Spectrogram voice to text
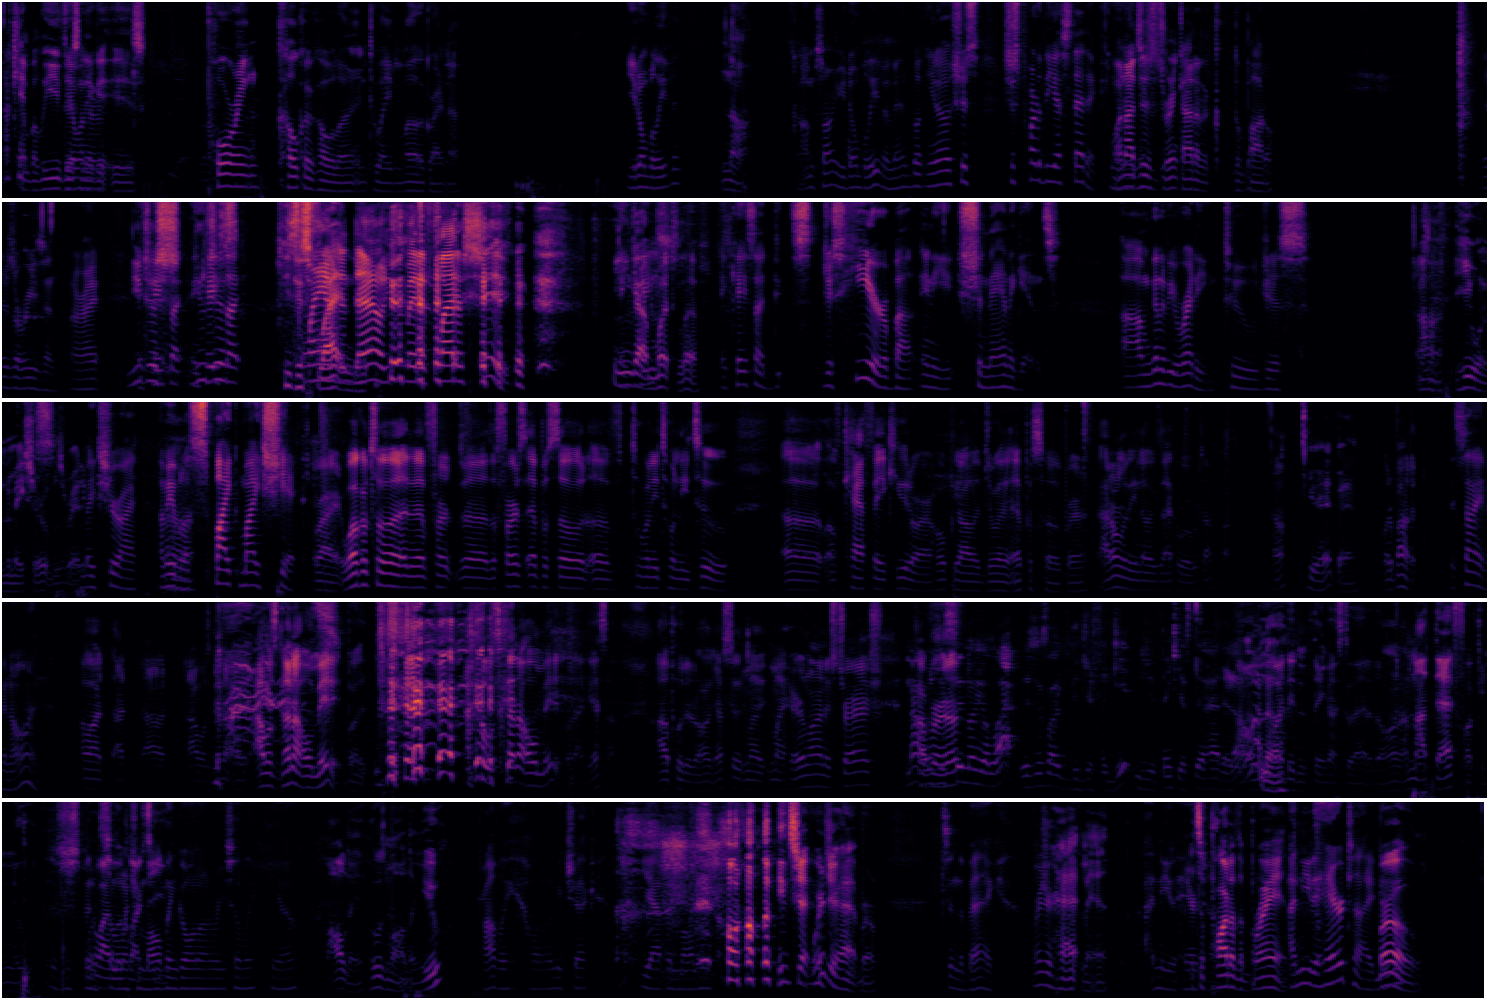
I can't believe this Yeah, nigga is pouring Coca Cola into a mug right now. You don't believe it? No. I'm sorry, you don't believe it, man. But you know, it's just it's just part of the aesthetic. Why know? not just drink out of the, the bottle? There's a reason. All right. You In case just I- in you case just I- He just slammed flattened it down. You just made it flat as shit. You ain't got case- much left. in case I d- s- just hear about any shenanigans, uh, I'm gonna be ready to just Uh-huh. He wanted to make sure it was ready. make sure I I'm able Uh-huh. to spike my shit. Right. Welcome to uh, the, fir- the the first episode of 2022 uh, of Cafe Cutar. I hope y'all enjoy the episode, bro. I don't really know exactly what we're talking about. Huh? Your headband. What about it? It's not even on. Oh, I, I, I, I was gonna I was gonna omit it, but I was gonna omit it, but I guess I'll, I'll put it on. Y'all said my, my hairline is trash. No, Cover it sitting on your lap. It's just like, did you forget? Did you think you still had it No, no, I didn't think I still had it on. I'm not that fucking new. There's just been do I so much like to molding going on recently. You know, Malding. Who's malding? You? probably. Hold on, let me check. Yeah, I've been molding. Hold on, let me check. Where's your hat, bro? It's in the bag. Where's your hat, man? I need a hair. Tie. It's a part of the brand, I need a hair tie, dude. bro.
